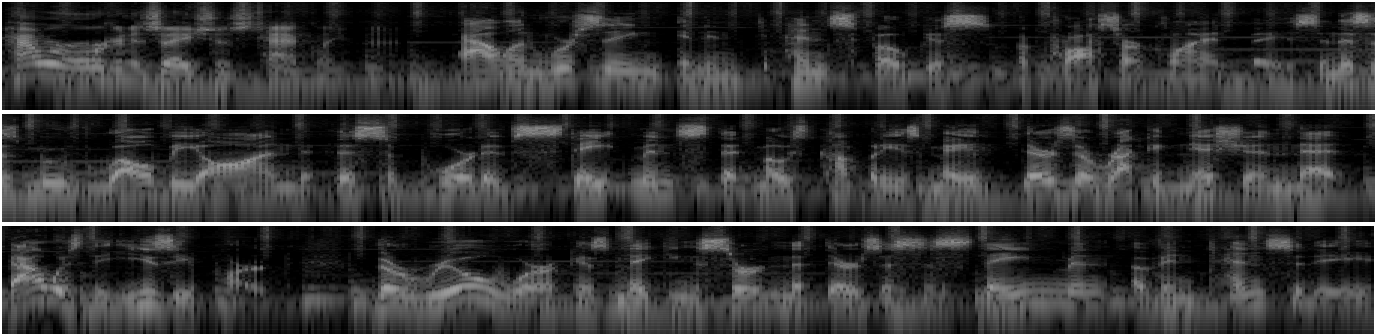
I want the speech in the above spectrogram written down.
How are organizations tackling that? Alan, we're seeing an intense focus across our client base, and this has moved well beyond the supportive statements that most companies made. There's a recognition that that was the easy part. The real work is making certain that there's a sustainment of intensity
